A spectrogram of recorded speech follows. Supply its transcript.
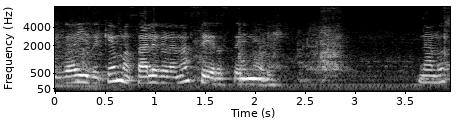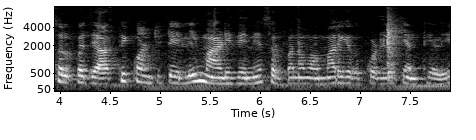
ಈಗ ಇದಕ್ಕೆ ಮಸಾಲೆಗಳನ್ನು ಸೇರಿಸ್ತೇನೆ ನೋಡಿ. ನಾನು ಸ್ವಲ್ಪ ಜಾಸ್ತಿ ಕ್ವಾಂಟಿಟಿಯಲ್ಲಿ ಮಾಡಿದ್ದೇನೆ. ಸ್ವಲ್ಪ ನಮ್ಮ ಅಮ್ಮರಿಗೆ ಅದು ಕೊಡಲಿಕ್ಕೆ ಅಂಥೇಳಿ.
